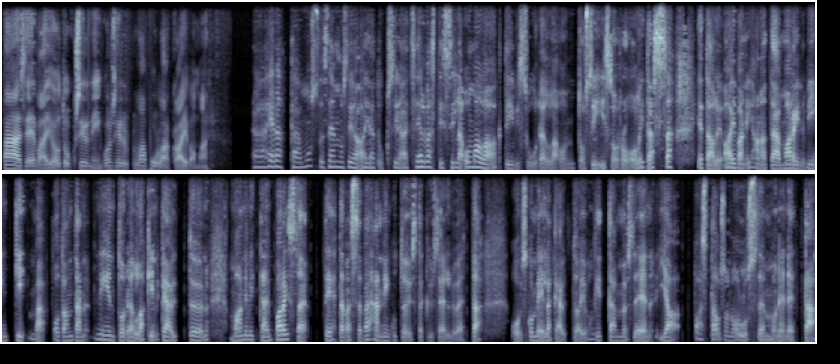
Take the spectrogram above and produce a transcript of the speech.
pääsee vai joutuuko sillä, niin kuin sillä lapulla kaivamaan? Tämä herättää minusta sellaisia ajatuksia, että selvästi sillä omalla aktiivisuudella on tosi iso rooli tässä. Ja tämä oli aivan ihana tämä Marin vinkki. Mä otan tämän niin todellakin käyttöön. Mä oon nimittäin parissa tehtävässä vähän niin kuin töistä kysellyt, että olisiko meillä käyttöä johonkin tämmöiseen. Ja vastaus on ollut sellainen, että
